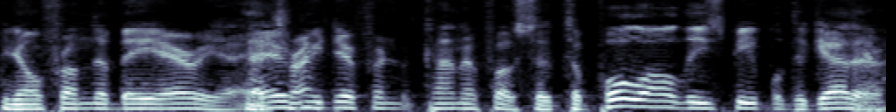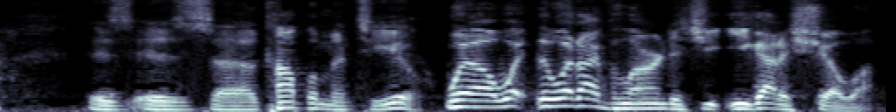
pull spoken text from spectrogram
You know, from the Bay Area. That's every right. different kind of folks. So to pull all these people together is is a compliment to you. Well, what, what I've learned is you, you got to show up.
